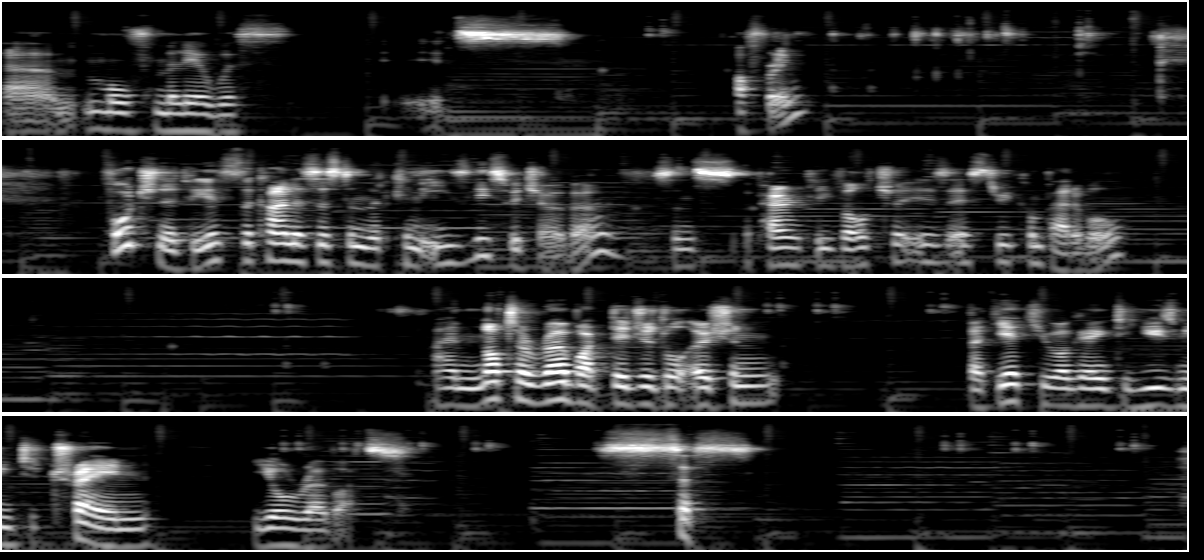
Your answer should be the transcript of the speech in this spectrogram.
um, more familiar with its offering. Fortunately, it's the kind of system that can easily switch over, since apparently Vultr is S3 compatible. I'm not a robot DigitalOcean, but yet you are going to use me to train your robots. Sis.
